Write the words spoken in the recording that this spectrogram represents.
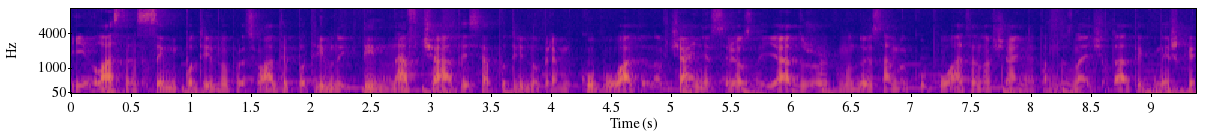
І власне з цим потрібно працювати, потрібно йти навчатися, потрібно прям купувати навчання. Серйозно, я дуже рекомендую саме купувати навчання, там не знаю, читати книжки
